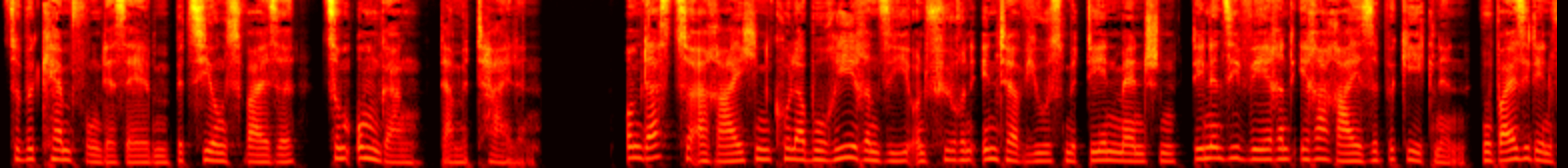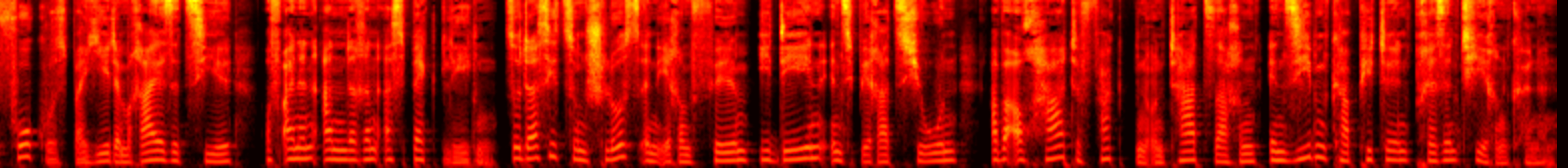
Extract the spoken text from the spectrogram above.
zur Bekämpfung derselben bzw. zum Umgang damit teilen. Um das zu erreichen, kollaborieren sie und führen Interviews mit den Menschen, denen sie während ihrer Reise begegnen, wobei sie den Fokus bei jedem Reiseziel auf einen anderen Aspekt legen, sodass sie zum Schluss in ihrem Film Ideen, Inspiration, aber auch harte Fakten und Tatsachen in sieben Kapiteln präsentieren können.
